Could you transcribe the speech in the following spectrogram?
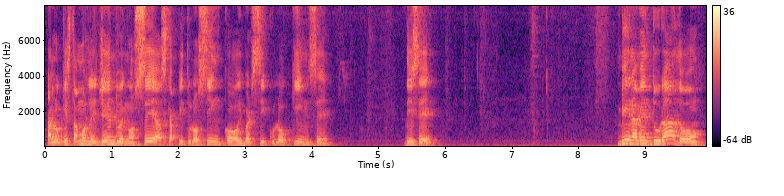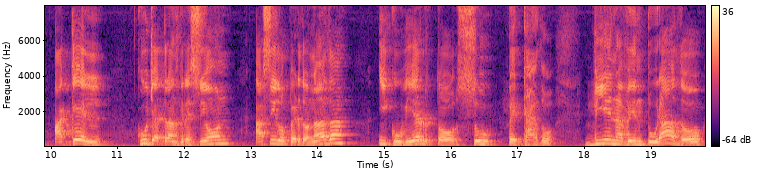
a lo que estamos leyendo en Oseas capítulo 5 y versículo 15. Dice, Bienaventurado aquel cuya transgresión ha sido perdonada y cubierto su pecado. Bienaventurado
